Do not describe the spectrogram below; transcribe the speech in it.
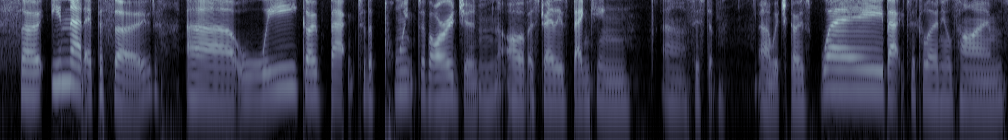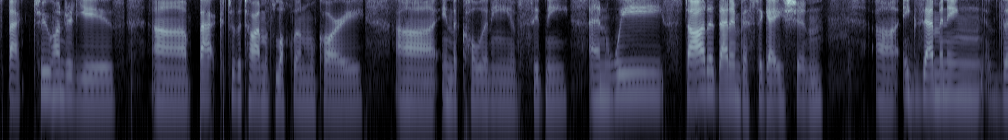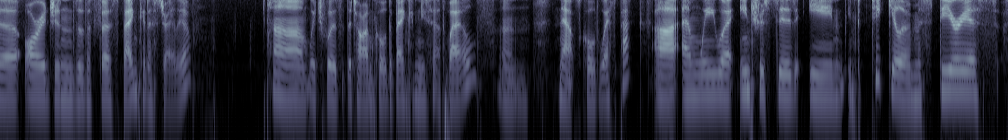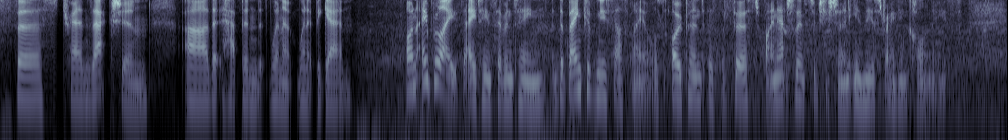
so, in that episode, uh, we go back to the point of origin of Australia's banking uh, system, uh, which goes way back to colonial times, back 200 years, uh, back to the time of Lachlan Macquarie uh, in the colony of Sydney. And we started that investigation uh, examining the origins of the first bank in Australia. Um, which was at the time called the Bank of New South Wales, and now it's called Westpac. Uh, and we were interested in, in particular, a mysterious first transaction uh, that happened when it when it began. On April 8, 1817, the Bank of New South Wales opened as the first financial institution in the Australian colonies.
